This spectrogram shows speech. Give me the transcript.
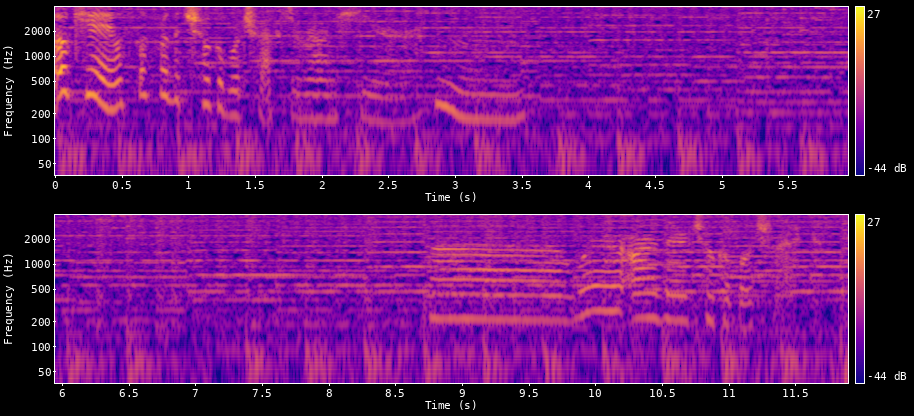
Okay, let's look for the chocobo tracks around here. Hmm. Uh, where are there chocobo tracks?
